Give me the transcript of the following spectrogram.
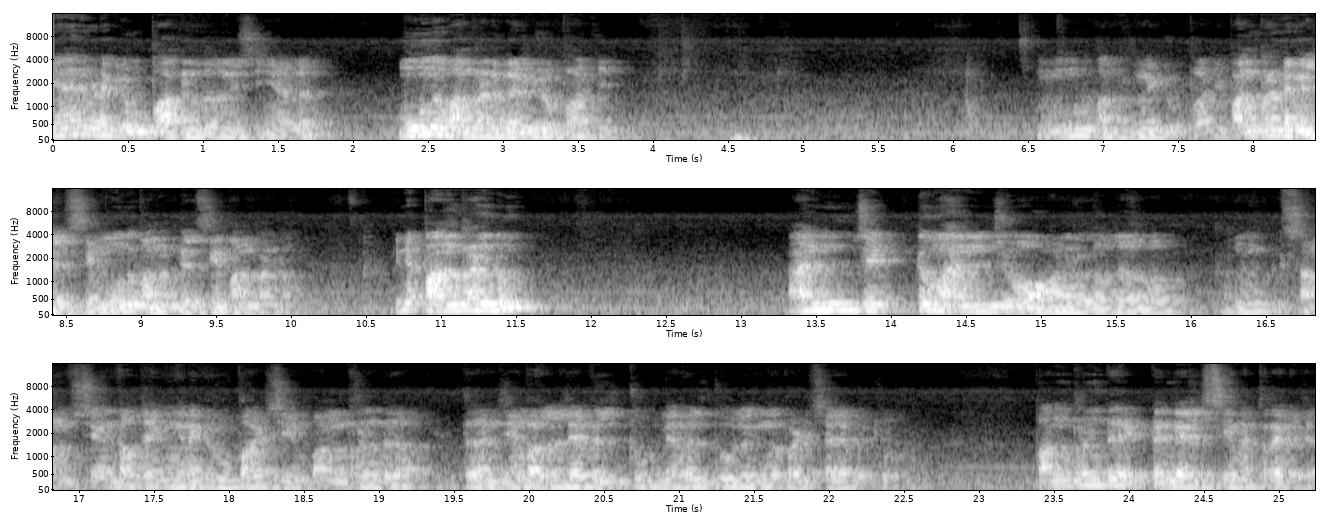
ഞാനിവിടെ ഗ്രൂപ്പ് ആക്കേണ്ടതെന്ന് വെച്ച് കഴിഞ്ഞാൽ മൂന്ന് പന്ത്രണ്ടിന് ഒരു ഗ്രൂപ്പ് ആക്കി. മൂന്ന് പന്ത്രണ്ടിനെ ഗ്രൂപ്പ് ആക്കി. പന്ത്രണ്ടിന് എൽ സി മൂന്ന് പന്ത്രണ്ട് എൽ സി പന്ത്രണ്ടും. പിന്നെ പന്ത്രണ്ടും അഞ്ചെട്ടും അഞ്ചും ആണുള്ളത്. നമുക്കൊരു സംശയം ഉണ്ടാവും. എങ്ങനെ എങ്ങനെ ഗ്രൂപ്പായിട്ട് ചെയ്യും? പന്ത്രണ്ട് എട്ട് അഞ്ച്. ഞാൻ പറഞ്ഞ ലെവൽ ടു ലെവൽ ടൂൽ നിങ്ങൾ പഠിച്ചാലേ പറ്റുള്ളൂ. പന്ത്രണ്ട് എട്ടിന്റെ എൽ സി എം എത്ര വരിക?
